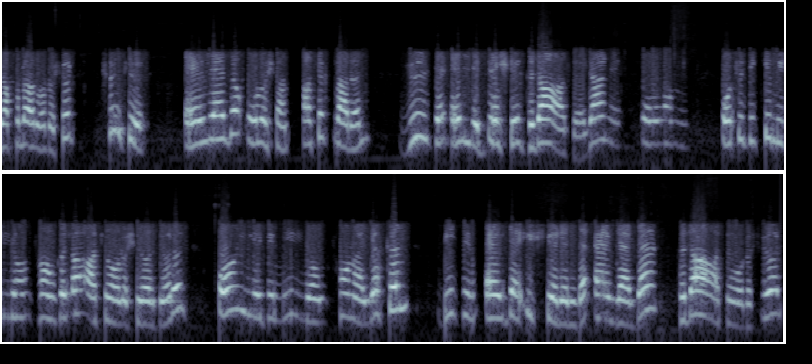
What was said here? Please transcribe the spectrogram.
yapılar oluşur. Çünkü evlerde oluşan atıkların yüzde 55'i gıda atığı. Yani 10, 32 milyon ton gıda atığı oluşuyor diyoruz. 17 milyon tona yakın bizim evde, iş yerinde, evlerde gıda atığı oluşuyor.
